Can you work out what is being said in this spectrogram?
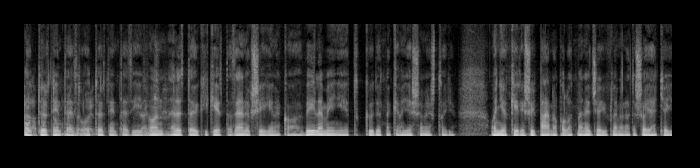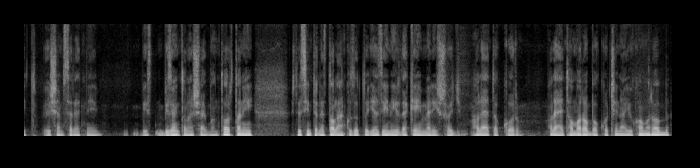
ott történt ez, ott történt ez így van. Előtte ő kikért az elnökségének a véleményét, küldött nekem egy SMS-t, hogy annyi a kérés, hogy pár nap alatt menedzseljük le, mert hát a sajátjait ő sem szeretné bizonytalanságban tartani, és őszintén ez találkozott hogy az én érdekeimmel is, hogy ha lehet, akkor ha lehet hamarabb, akkor csináljuk hamarabb,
